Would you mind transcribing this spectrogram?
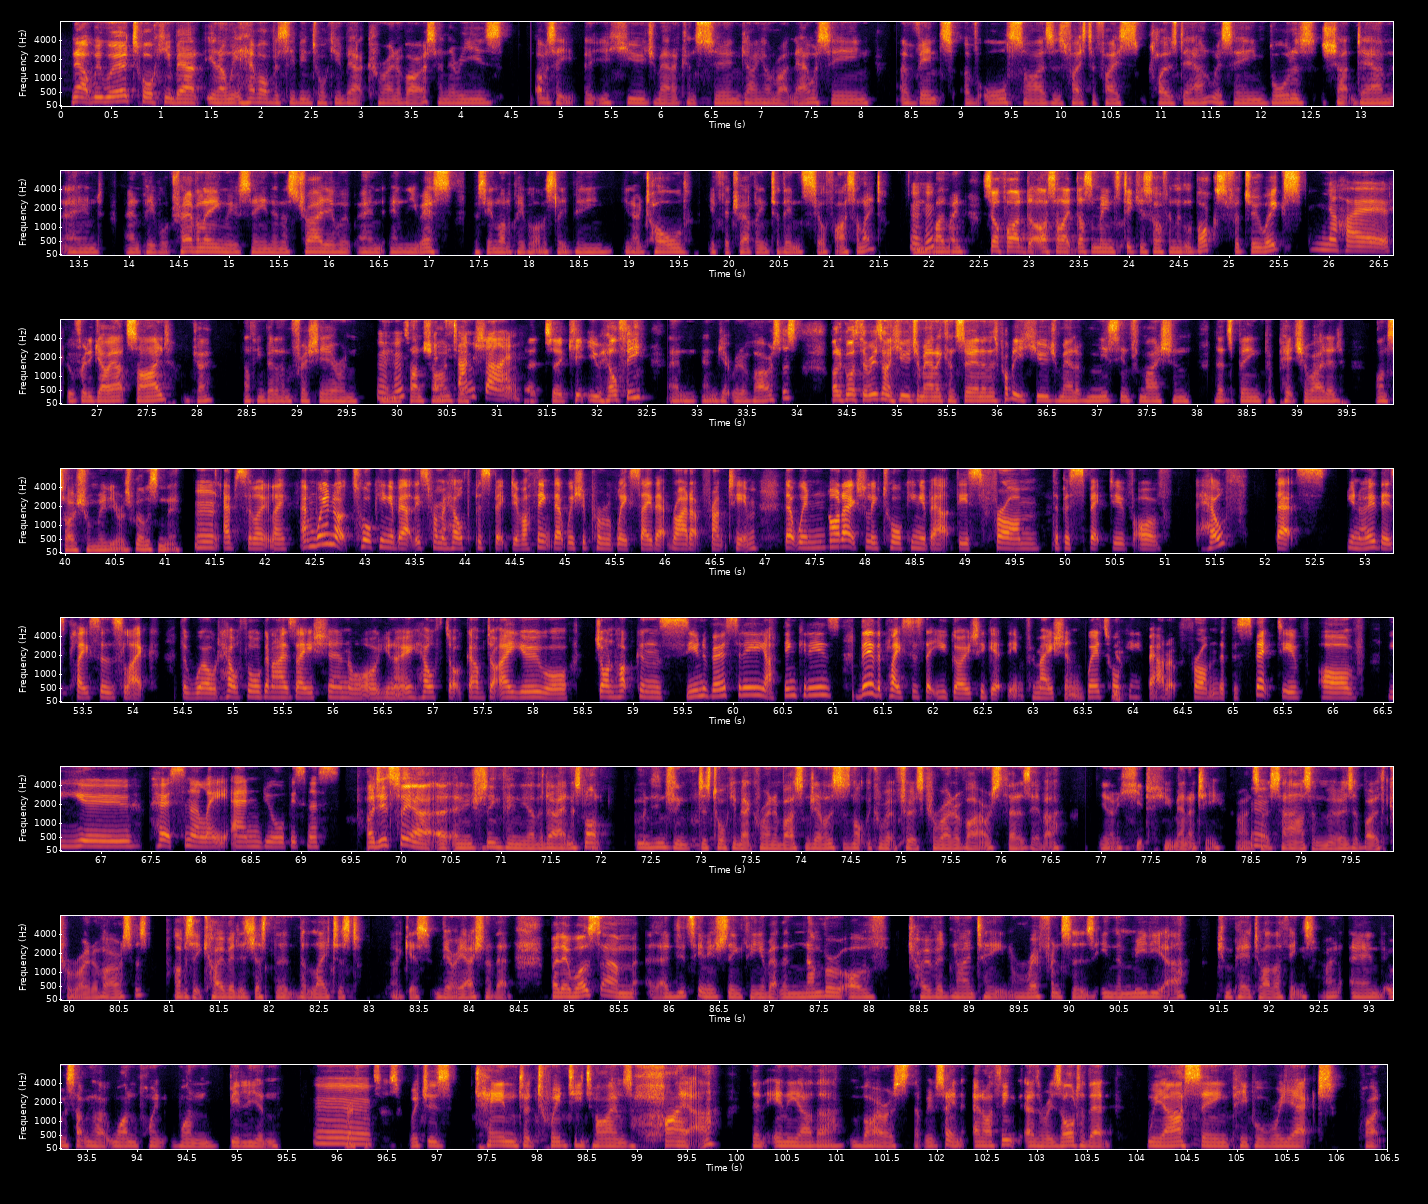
Now, we were talking about, you know, we have obviously been talking about coronavirus, and there is obviously a, a huge amount of concern going on right now. We're seeing events of all sizes face to face closed down. We're seeing borders shut down and and people traveling. We've seen in Australia and, and the US, we've seen a lot of people obviously being, you know, told if they're traveling to then self isolate. And Mhm. by the way, self isolate doesn't mean stick yourself in a little box for two weeks. No. Feel free to go outside. Okay. Nothing better than fresh air and, and Mhm. sunshine And to, sunshine. uh, to keep you healthy and, and get rid of viruses. But of course, there is a huge amount of concern, and there's probably a huge amount of misinformation that's being perpetuated on social media as well, isn't there? Mm, absolutely. And we're not talking about this from a health perspective. I think that we should probably say that right up front, Tim, that we're not actually talking about this from the perspective of health. That's, you know, there's places like the World Health Organization or, you know, health.gov.au or John Hopkins University, I think it is. They're the places that you go to get the information. We're talking about it from the perspective of you personally and your business. I did see a, a- an interesting thing the other day, and it's not, I mean, it's interesting just talking about coronavirus in general. This is not the first coronavirus that has ever you know, hit humanity, right? Mm. So SARS and MERS are both coronaviruses. Obviously, COVID is just the, the latest, I guess, variation of that. But there was, um, I did see an interesting thing about the number of COVID 19 references in the media compared to other things, right? And it was something like 1.1 billion mm. references, which is 10 to 20 times higher than any other virus that we've seen. And I think as a result of that, we are seeing people react quite,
